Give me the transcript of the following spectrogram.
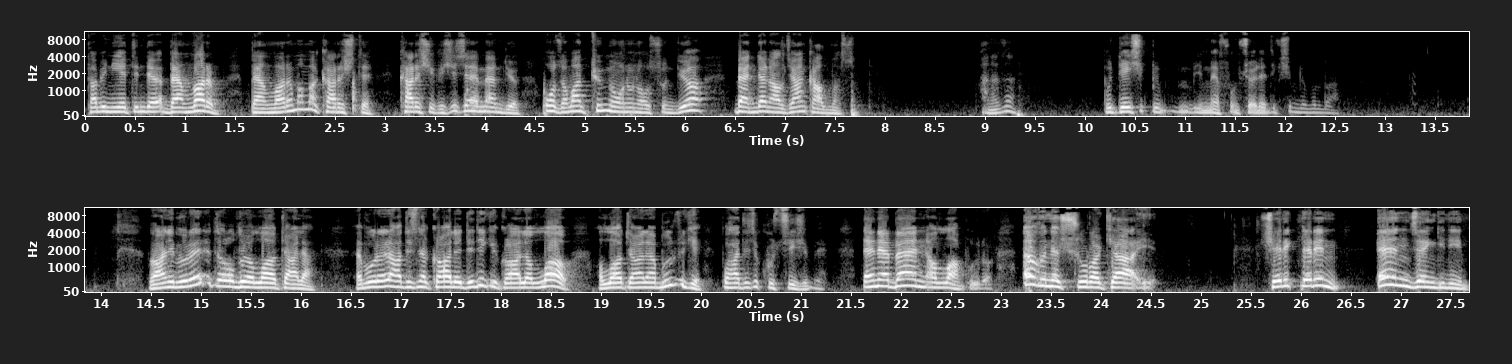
Tabi niyetinde ben varım. Ben varım ama karıştı. Karışık işi sevmem diyor. O zaman tümü onun olsun diyor. Benden alacağın kalmaz. Anladın? Bu değişik bir, bir mefhum söyledik şimdi burada. Ve hani Hureyre radıyallahu teala. Ebu Hureyre hadisine kale dedi ki kale Allah. allah Teala buyurdu ki bu hadisi kutsi şimdi. Ene ben Allah buyuruyor. Egne şurakâi. Şeriklerin en zenginiyim.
